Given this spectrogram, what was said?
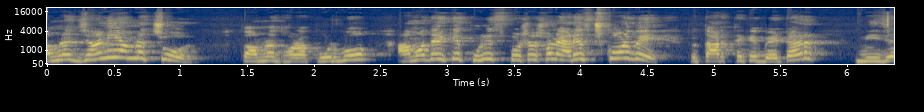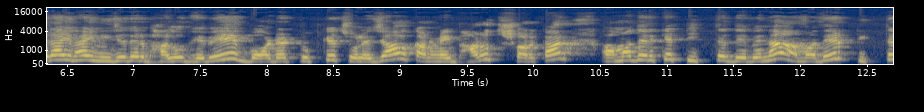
আমরা জানি আমরা চোর তো আমরা ধরা পড়ব। আমাদেরকে পুলিশ প্রশাসন অ্যারেস্ট করবে। তো তার থেকে বেটার নিজেরাই ভাই নিজেদের ভালো ভেবে বর্ডার টপকে চলে যাও। কারণ এই ভারত সরকার আমাদেরকে টিকতে দেবে না, আমাদের টিকতে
